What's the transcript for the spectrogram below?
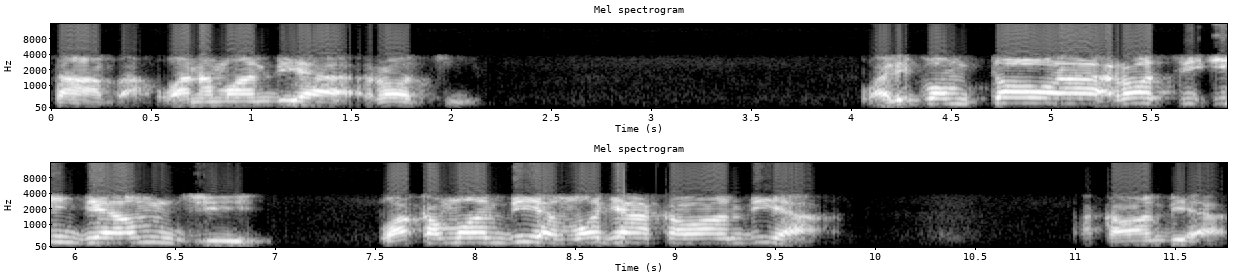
saba. Wanamwambia roti. Walipomtoa roti nje ya mji wakamwambia mmoja akawaambia akawaambia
